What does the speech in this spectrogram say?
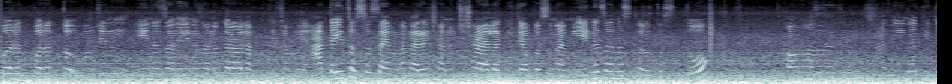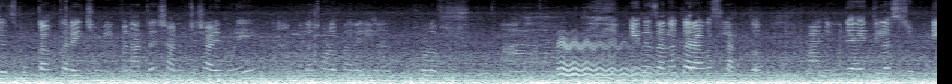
परत परत म्हणजे येणं जाणं येणं जाणं करावं लागतं त्याच्यामुळे आताही तसंच आहे मला कारण छानूची शाळा लागली त्यापासून आम्ही येणं जाणंच करत असतो काहून हसत आहे तुम्ही आधी ना तिथेच मुक्काम करायची मी पण आता शानूच्या शाळेमुळे अं, मला थोडंफार येणं थोडं अं, येणं जाणं करावंच लागतं आणि उद्या आहे तिला सुट्टी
